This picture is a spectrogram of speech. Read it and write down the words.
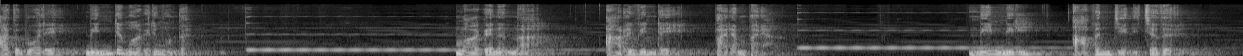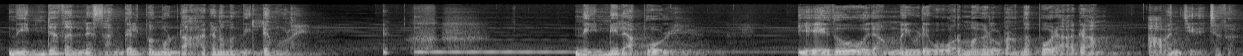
അതുപോലെ നിന്റെ മകനുമുണ്ട്. മകനെന്ന അറിവിന്റെ പരമ്പര. നിന്നിൽ അവൻ ജനിച്ചത് നിന്റെ തന്നെ സങ്കല്പം കൊണ്ടാകണമെന്നില്ല മോളെ. നിന്നിൽ അപ്പോൾ ഏതോ ഒരമ്മയുടെ ഓർമ്മകൾ ഉണർന്നപ്പോഴാകാം അവൻ ജനിച്ചത്.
